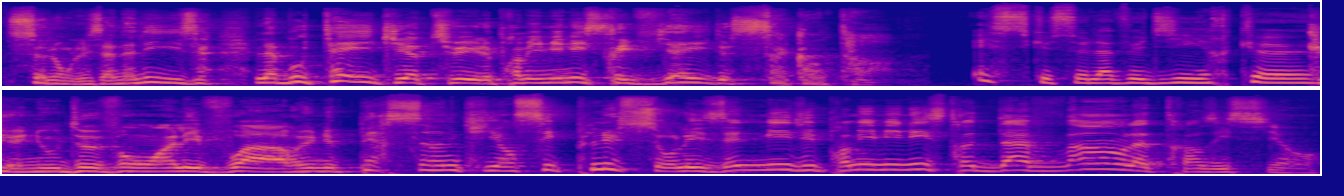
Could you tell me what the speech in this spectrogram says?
Selon les analyses, la bouteille qui a tué le Premier ministre est vieille de 50 ans. Est-ce que cela veut dire que... Que nous devons aller voir une personne qui en sait plus sur les ennemis du Premier ministre d'avant la transition.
